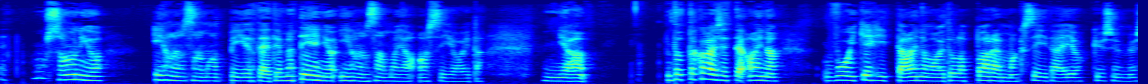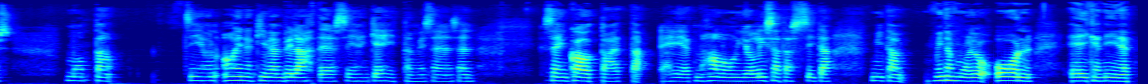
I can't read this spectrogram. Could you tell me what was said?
et mussa on jo ihan samat piirteet ja mä teen jo ihan samoja asioita. Ja totta kai sitten aina voi kehittää, aina voi tulla paremmaksi, siitä ei ole kysymys, mutta siihen on aina kivempi lähteä siihen kehittämiseen sen, sen kautta, että hei, että mä haluan jo lisätä sitä, mitä, mitä mulla jo on, eikä niin, että,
